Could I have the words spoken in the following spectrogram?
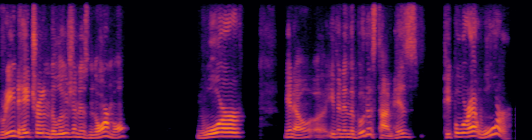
greed, hatred, and delusion is normal. war, you know, uh, even in the Buddha's time, his people were at war.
